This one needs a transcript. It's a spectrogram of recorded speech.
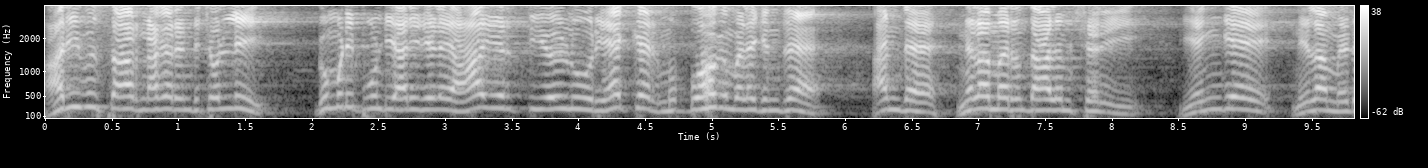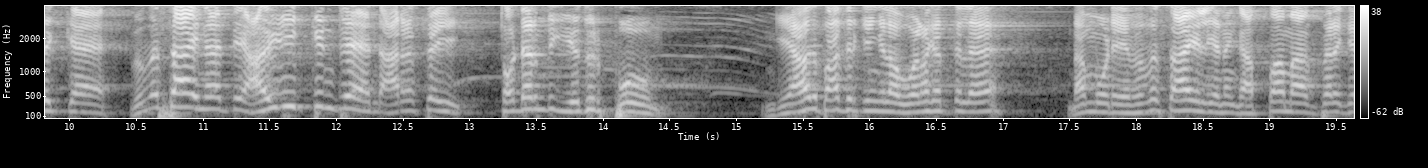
அறிவுசார் நகர் என்று சொல்லி கும்மிடிப்பூண்டி அருகிலே ஆயிரத்தி எழுநூறு ஏக்கர் முப்போகம் விளைகின்ற அந்த நிலம் இருந்தாலும் சரி எங்கே நிலம் எடுக்க விவசாய நிலத்தை அழிக்கின்ற அந்த அரசை தொடர்ந்து எதிர்ப்போம். எங்கேயாவது பார்த்துருக்கீங்களா உலகத்தில்? நம்முடைய விவசாயிகள் எனக்கு அப்பா அம்மா பிறகு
